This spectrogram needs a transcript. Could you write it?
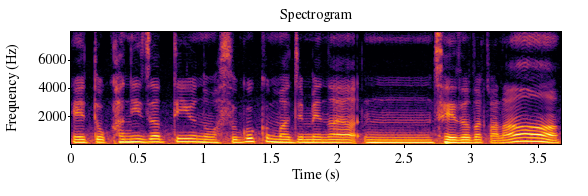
えーと、蟹座っていうのはすごく真面目なうん星座だから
